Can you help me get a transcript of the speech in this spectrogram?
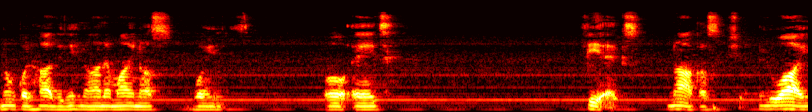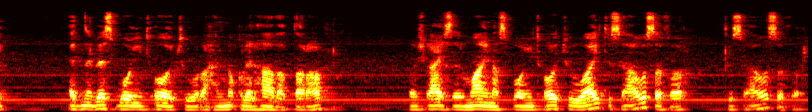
ننقل هذه اللي هنا minus point o eight في x ناقص ال y عندنا بس point o two راح ننقله لهذا الطرف. فايش راح يصير minus point o two y تساوي صفر. تساوي صفر.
